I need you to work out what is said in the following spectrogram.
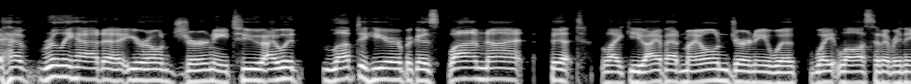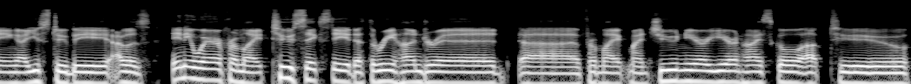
have really had uh, your own journey too i would love to hear because while i'm not fit like you. I have had my own journey with weight loss and everything. I used to be, I was anywhere from like 260 to 300 uh, from like my junior year in high school up to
